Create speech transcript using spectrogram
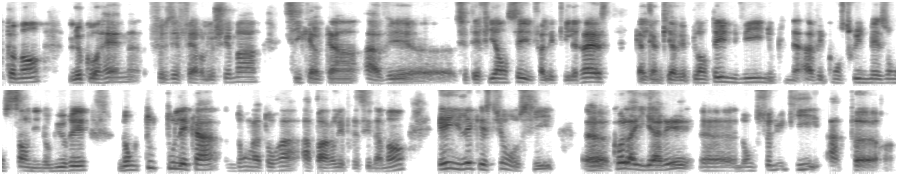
comment le Kohen faisait faire le schéma Si quelqu'un avait, euh, s'était fiancé, il fallait qu'il reste. Quelqu'un qui avait planté une vigne ou qui avait construit une maison sans l'inaugurer. Donc, tous les cas dont la Torah a parlé précédemment. Et il est question aussi, euh, euh donc celui qui a peur.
